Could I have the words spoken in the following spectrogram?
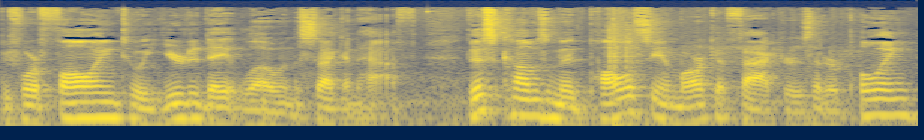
before falling to a year to date low in the second half. This comes amid policy and market factors that are pulling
